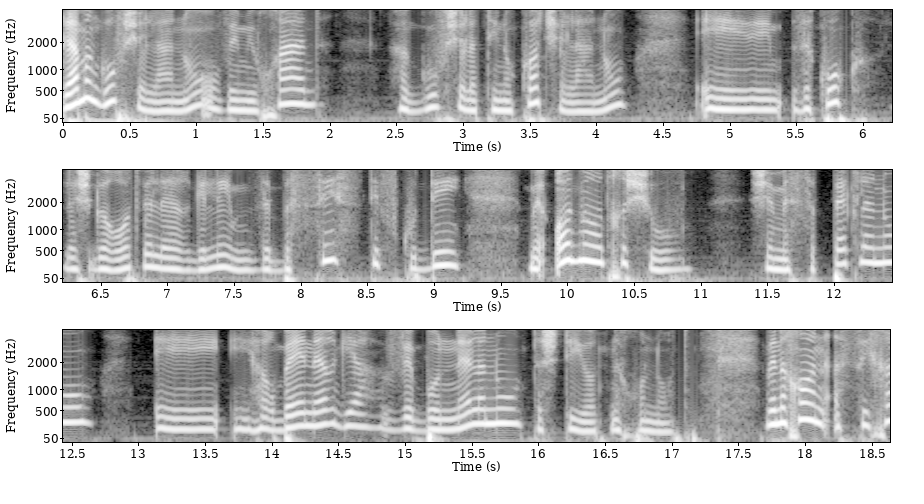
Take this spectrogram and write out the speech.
גם הגוף שלנו, ובמיוחד הגוף של התינוקות שלנו, אה, זקוק לשגרות ולהרגלים. זה בסיס תפקודי מאוד מאוד חשוב, שמספק לנו אה, אה, הרבה אנרגיה ובונה לנו תשתיות נכונות. ונכון, השיחה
